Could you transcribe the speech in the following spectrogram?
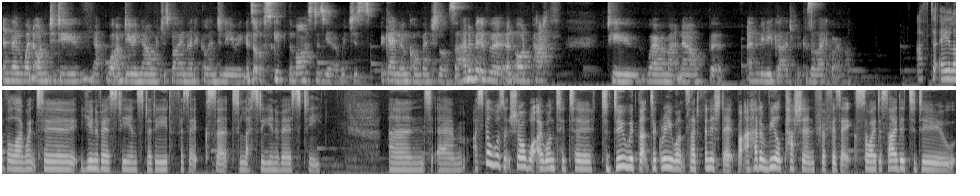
and then went on to do what I'm doing now, which is biomedical engineering, and sort of skipped the master's year, which is again unconventional. So I had a bit of a, an odd path to where I'm at now, but I'm really glad because I like where I'm at. After A level, I went to university and studied physics at Leicester University and um, I still wasn't sure what I wanted to, to do with that degree once I'd finished it, but I had a real passion for physics, so I decided to do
